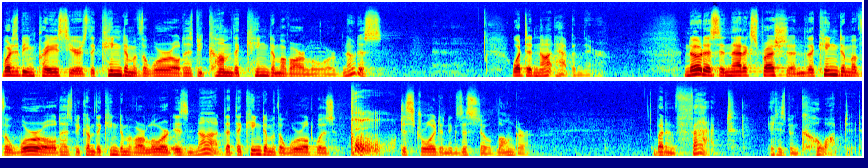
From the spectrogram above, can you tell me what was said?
What is being praised here is the kingdom of the world has become the kingdom of our Lord. Notice what did not happen there. Notice in that expression, the kingdom of the world has become the kingdom of our Lord, is not that the kingdom of the world was destroyed and exists no longer. But in fact, it has been co opted.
